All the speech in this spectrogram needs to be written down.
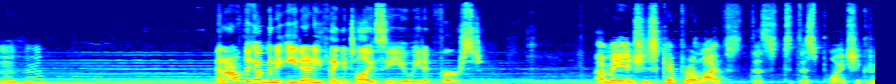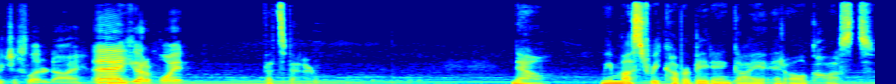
Mm-hmm. And I don't think I'm gonna eat anything until I see you eat it first. I mean, she's kept her alive this to this point. She could have just let her die. Eh, you got a point. That's better. Now, we must recover Beta and Gaia at all costs.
